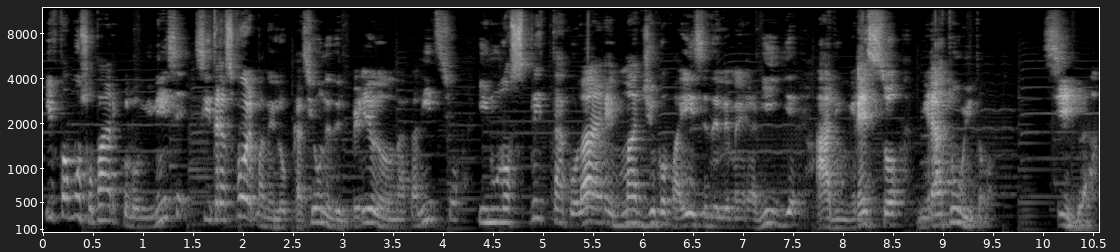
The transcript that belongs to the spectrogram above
Il famoso parco londinese si trasforma nell'occasione del periodo natalizio in uno spettacolare e magico paese delle meraviglie ad ingresso gratuito. Sigla.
